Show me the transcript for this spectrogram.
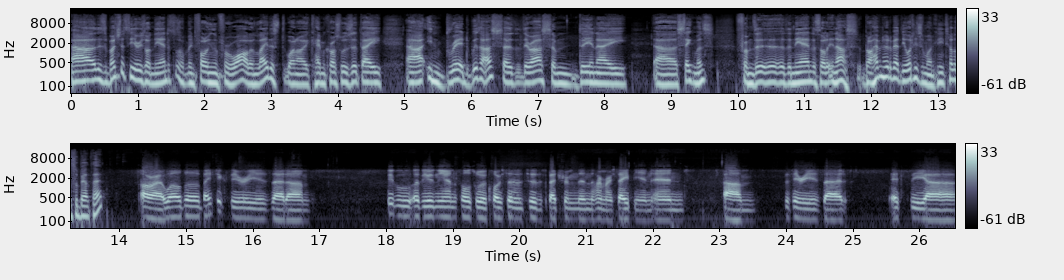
Uh, there's a bunch of theories on Neanderthals. I've been following them for a while, and the latest one I came across was that they are inbred with us, so that there are some DNA uh, segments from the the Neanderthal in us. But I haven't heard about the autism one. Can you tell us about that? All right. Well, the basic theory is that um, people, the Neanderthals, were closer to the spectrum than the Homo sapien, and um, the theory is that it's the uh,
